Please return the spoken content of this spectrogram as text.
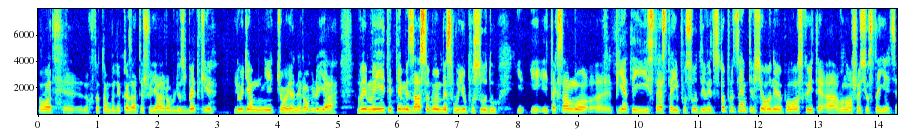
От, е, ну, хто там буде казати, що я роблю збитки людям, нічого я не роблю. Я, ви миєте тими засобами свою посуду. І, і, і так само е, п'єте її з теста і посуди. Ви 100% всього не виполоскуєте, а воно щось остається.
